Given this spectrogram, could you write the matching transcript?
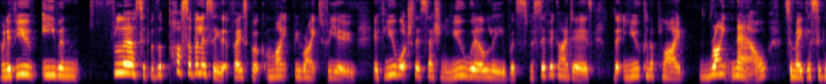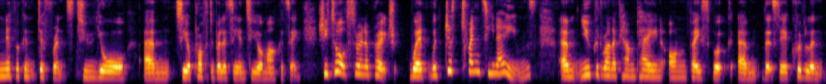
I mean, if you've even flirted with the possibility that Facebook might be right for you, if you watch this session, you will leave with specific ideas that you can apply right now to make a significant difference to your um, to your profitability and to your marketing. She talks through an approach where with just 20 names um, you could run a campaign on Facebook um, that's the equivalent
